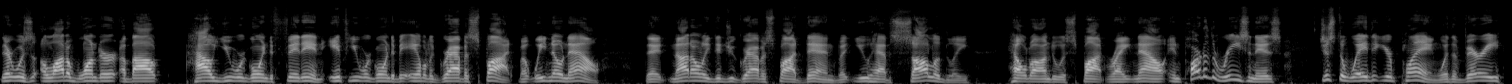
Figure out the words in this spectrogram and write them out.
There was a lot of wonder about how you were going to fit in, if you were going to be able to grab a spot. But we know now that not only did you grab a spot then, but you have solidly held on to a spot right now. And part of the reason is just the way that you're playing with a very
